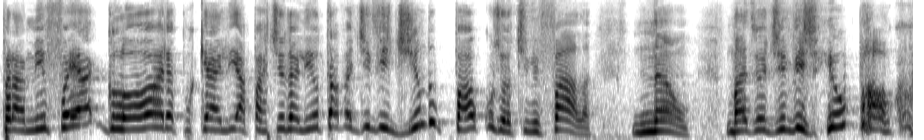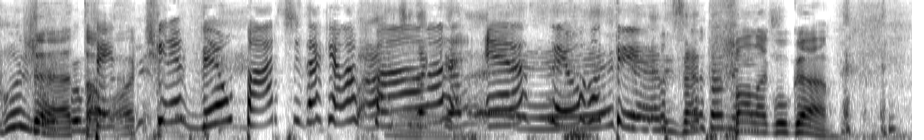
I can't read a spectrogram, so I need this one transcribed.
pra mim, foi a glória, porque ali, a partir dali eu tava dividindo o palco com o Jô. Eu tive fala? Não. Mas eu dividi o palco com o Jô. É, uma- Você escreveu parte daquela fala, era seu roteiro. Fala, Guga.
